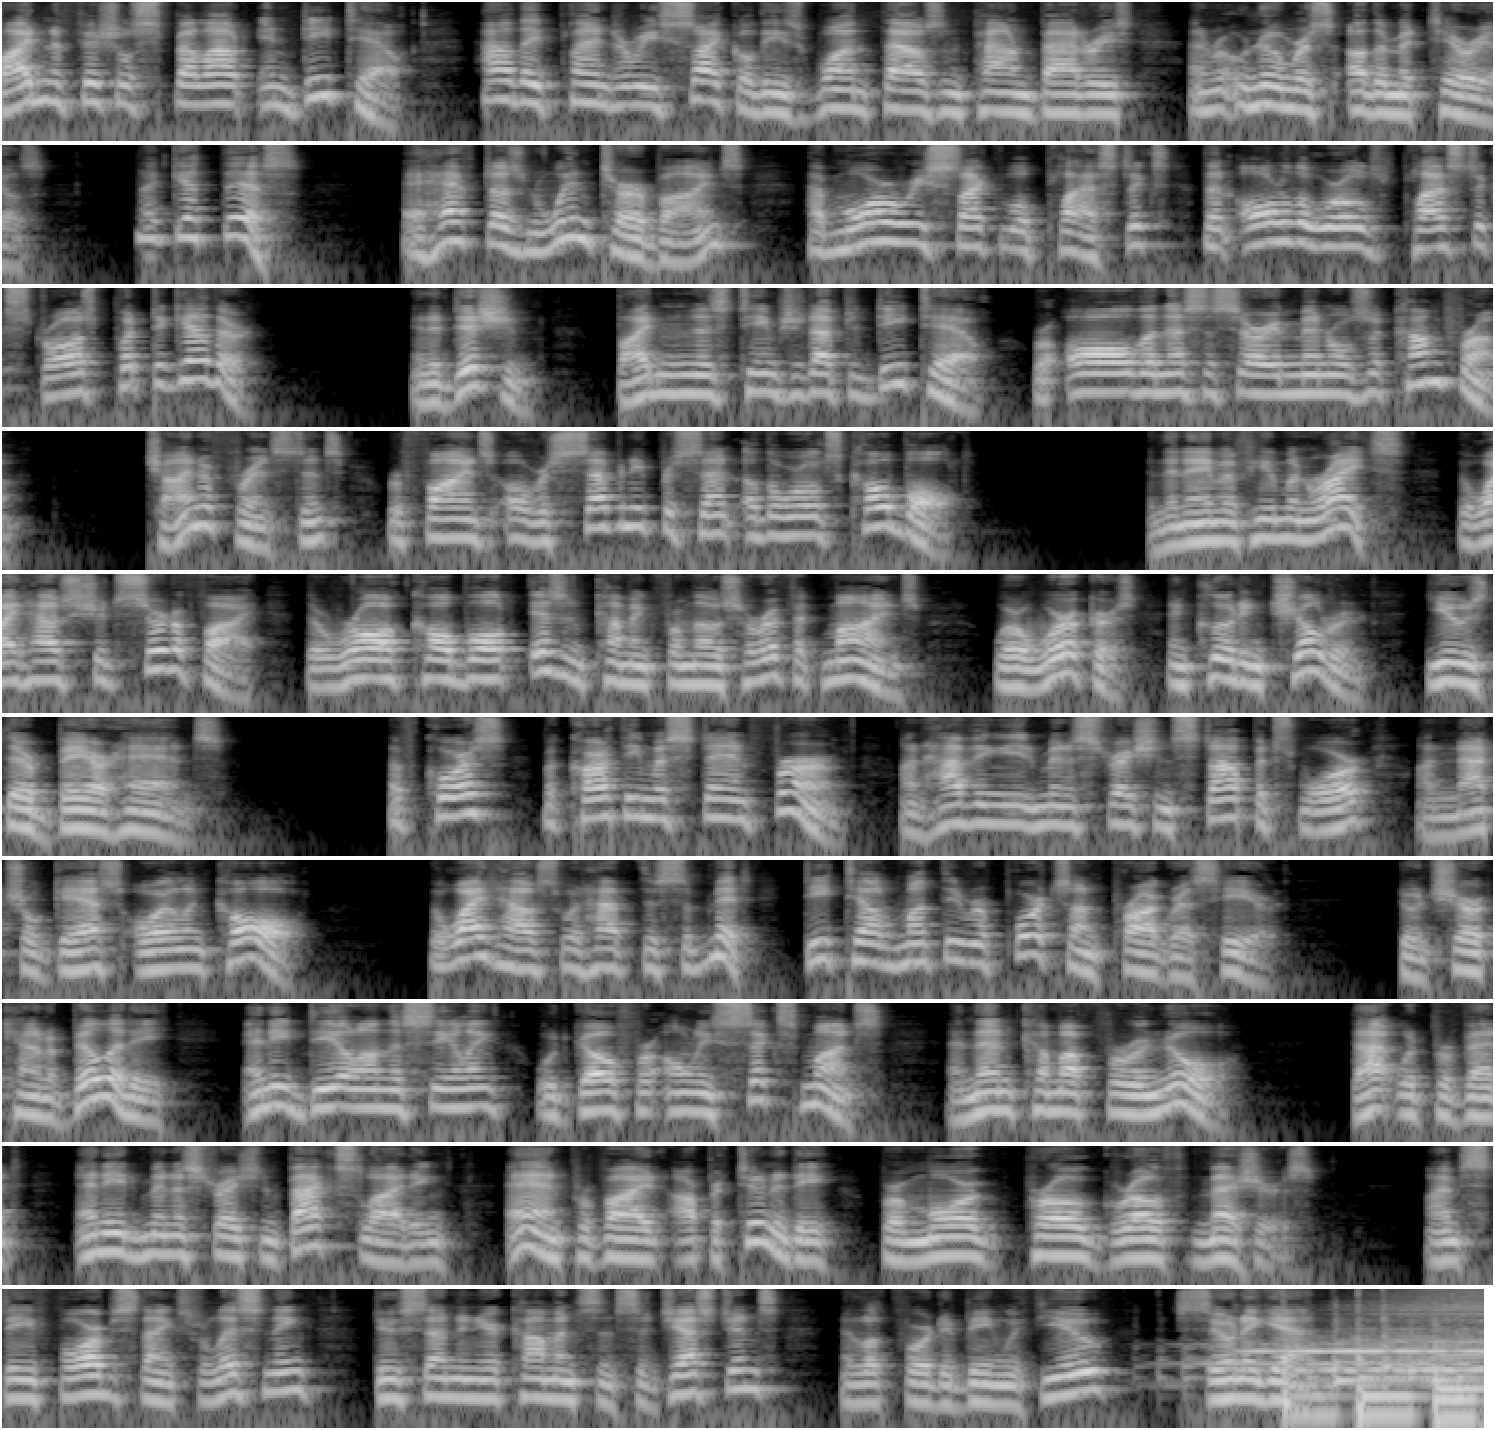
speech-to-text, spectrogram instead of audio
Biden officials spell out in detail how they plan to recycle these 1,000 pound batteries and numerous other materials. Now, get this a half dozen wind turbines have more recyclable plastics than all of the world's plastic straws put together. In addition, Biden and his team should have to detail where all the necessary minerals have come from. China, for instance, refines over 70% of the world's cobalt. In the name of human rights, the White House should certify that raw cobalt isn't coming from those horrific mines where workers, including children, use their bare hands. Of course, McCarthy must stand firm on having the administration stop its war on natural gas, oil, and coal. The White House would have to submit detailed monthly reports on progress here. To ensure accountability, any deal on the ceiling would go for only six months and then come up for renewal. That would prevent any administration backsliding and provide opportunity for more pro growth measures. I'm Steve Forbes. Thanks for listening. Do send in your comments and suggestions and look forward to being with you soon again.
